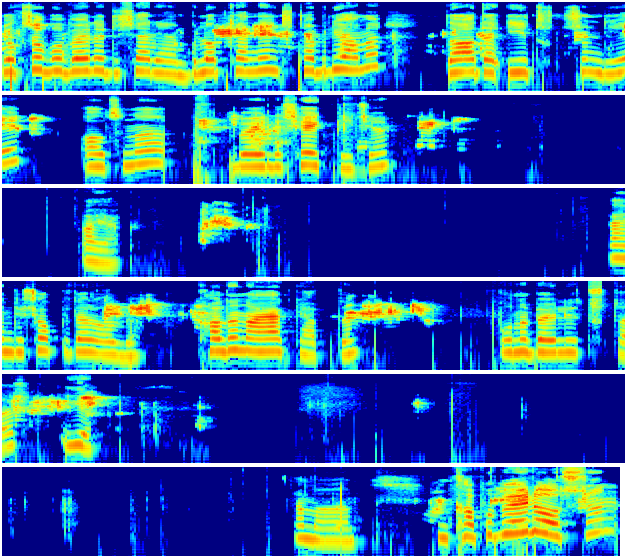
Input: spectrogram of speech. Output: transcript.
Yoksa bu böyle düşer yani. Blok kendini tutabiliyor ama daha da iyi tutsun diye altına böyle şey ekleyeceğim. Ayak. Bence çok güzel oldu. Kalın ayak yaptım. Bunu böyle tutar. İyi. Tamam. Kapı böyle olsun.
